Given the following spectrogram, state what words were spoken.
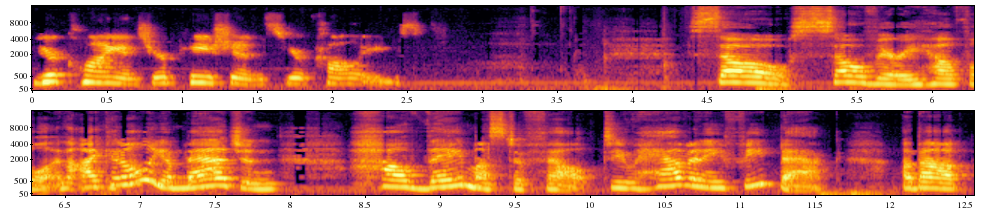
your clients, your patients, your colleagues. So, so very helpful. And I can only imagine how they must have felt. Do you have any feedback about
